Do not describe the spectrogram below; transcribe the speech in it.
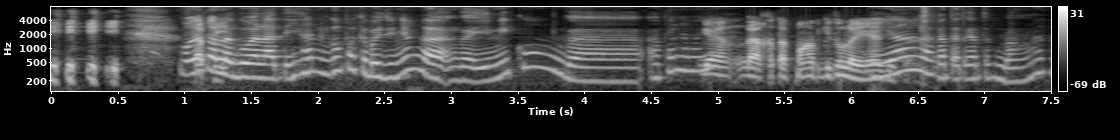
makanya Tapi- kalau gue latihan gue pakai bajunya nggak nggak ini kok nggak apa namanya Nggak nggak ketat banget gitu loh ya. iya gitu. nggak ketat-ketat banget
